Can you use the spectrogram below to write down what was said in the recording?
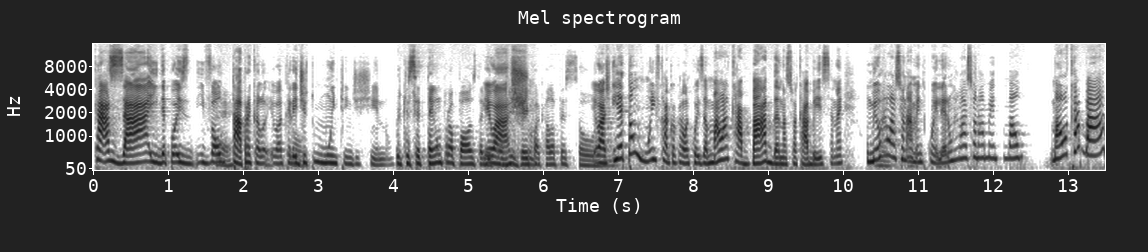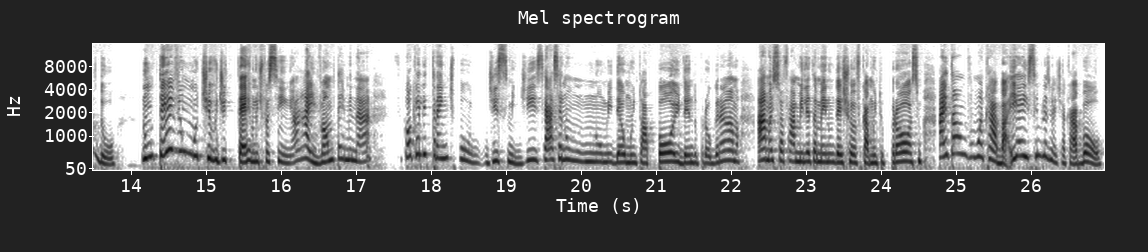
casar e depois e voltar é. para aquela. Eu acredito Bom. muito em destino. Porque você tem um propósito ali eu pra acho. viver com aquela pessoa. Eu acho. E é tão ruim ficar com aquela coisa mal acabada na sua cabeça, né? O meu é. relacionamento com ele era um relacionamento mal, mal acabado. Não teve um motivo de término, tipo assim, ai, vamos terminar. Ficou aquele trem, tipo, disse-me disse. Ah, você não, não me deu muito apoio dentro do programa. Ah, mas sua família também não deixou eu ficar muito próximo. Ah, então vamos acabar. E aí simplesmente acabou.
